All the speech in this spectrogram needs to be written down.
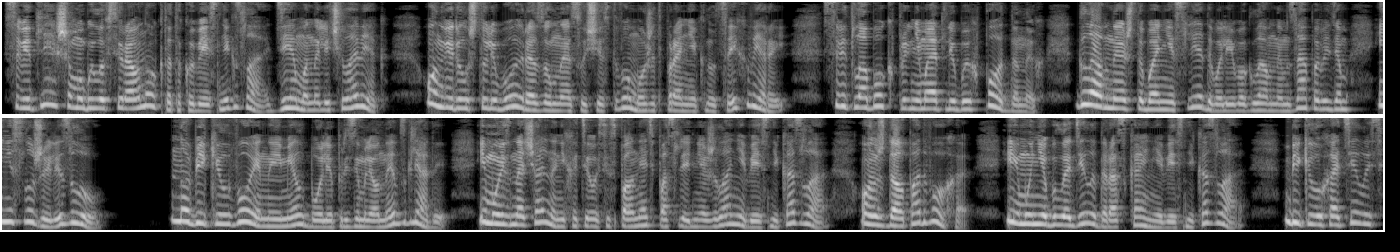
Светлейшему было все равно, кто такой вестник зла, демон или человек. Он верил, что любое разумное существо может проникнуться их верой. Светлобог принимает любых подданных. Главное, чтобы они следовали его главным заповедям и не служили злу. Но Бикил воин и имел более приземленные взгляды. Ему изначально не хотелось исполнять последнее желание Вестника Зла. Он ждал подвоха, и ему не было дела до раскаяния Вестника Зла. Бикилу хотелось,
